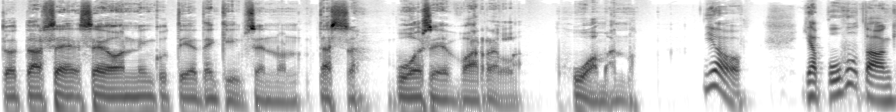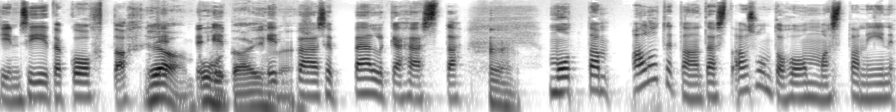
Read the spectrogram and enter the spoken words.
Tota, se, se on niin kuin tietenkin, sen on tässä vuosien varrella huomannut. Joo, ja puhutaankin siitä kohta, Joo, puhutaan et, et pääse pälkähästä. Mutta aloitetaan tästä asuntohommasta, niin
